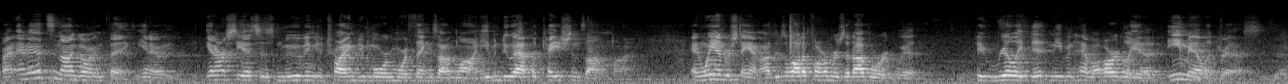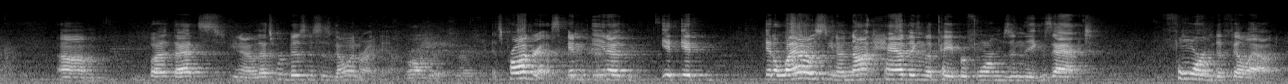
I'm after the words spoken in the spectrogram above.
Right, and it's an ongoing thing, you know, NRCS is moving to try and do more and more things online, even do applications online. And we understand, uh, there's a lot of farmers that I've worked with who really didn't even have a hardly an email address. Exactly. Um, But that's, you know, that's where business is going right now. Progress, right? It's progress, and, you know, it, it, it allows, you know, not having the paper forms in the exact form to fill out.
